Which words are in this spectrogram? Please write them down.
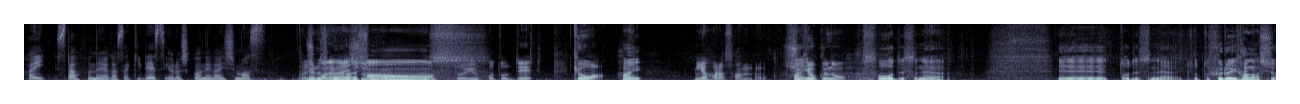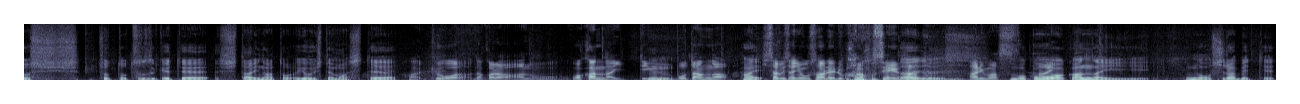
はい、スタッフの矢ヶ崎です。よろしくお願いします。よろしくお願いします。ということで今日ははい。宮原さんの珠玉の、そうですね。えーっとですねちょっと古い話をしちょっと続けてしたいなと用意してまして。はい、今日はだからあの分かんないっていうボタンがはい。久々に押される可能性があります。僕も分かんないのを調べてっ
